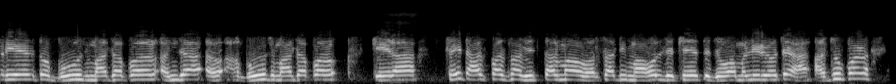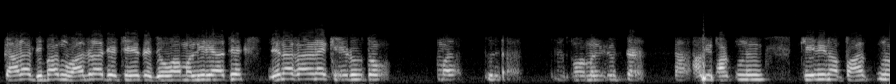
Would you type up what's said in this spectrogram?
કરીએ તો ભુજ, માધાપર, અંજા ભુજ, માધાપર, કેરા સહિત આસપાસના વિસ્તારમાં વરસાદી માહોલ જે છે તે જોવા મળી રહ્યો છે. હજુ પણ કાળા દિબાંગ વાદળા જે છે તે જોવા મળી રહ્યા છે. જેના કારણે ખેડૂતો કેરીના પાકનો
